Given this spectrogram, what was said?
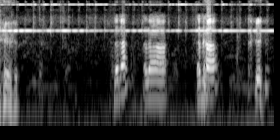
Dadah dadah dadah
